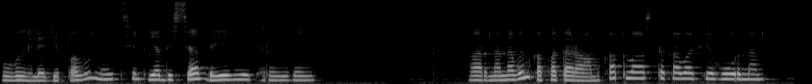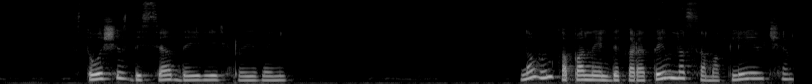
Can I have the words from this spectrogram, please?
у вигляді полуниці 59 гривень. Гарна новинка фоторамка пластикова фігурна 169 гривень. Новинка панель декоративна, самоклеюча.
